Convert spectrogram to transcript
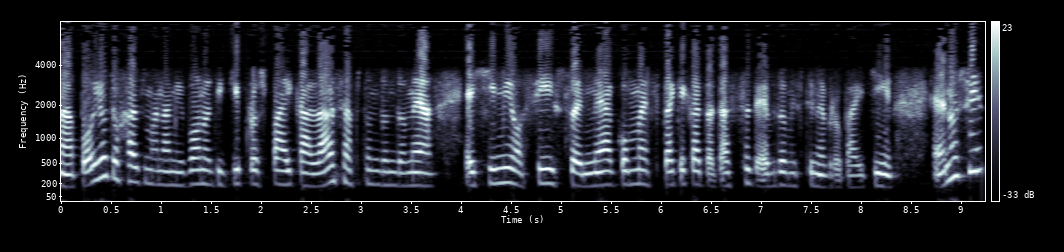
Να πω για το χάσμα να αμοιβών ότι η Κύπρος πάει καλά σε αυτόν τον τομέα έχει μειωθεί στο 9,7 και κατατάσσεται 7η στην Ευρωπαϊκή Ένωση.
